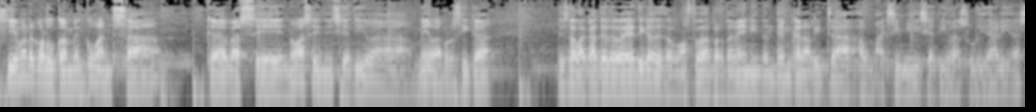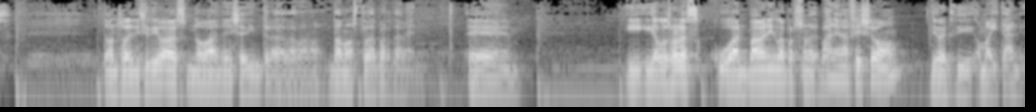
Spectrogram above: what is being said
Sí, jo me'n recordo quan vam començar, que va ser, no va ser iniciativa meva, però sí que des de la Càtedra d'Ètica, des del nostre departament, intentem canalitzar al màxim iniciatives solidàries doncs la iniciativa no va néixer dintre de la, del nostre departament. Eh, i, I aleshores, quan va venir la persona, va, anem a fer això, jo vaig dir, home, i tant,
